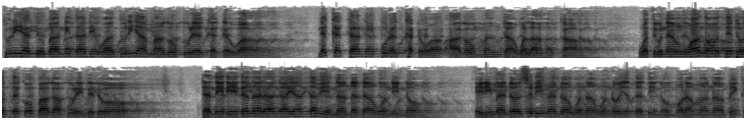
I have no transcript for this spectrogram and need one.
သူရိယသူပါနိတတေဝသူရိယမာဂုံပုရခတဝါနက္ခတဏိပုရခတဝါအာဂုံမန္တဝလဟကာဝတုနံဝါသောတိတောတကောဘာဂပုရိတတော်တန်တိတိတန္တရာကာယသဗ္ဗိနန္တဝဏိနောဣရိမန္တောသုရိမန္တောဝဏဝန္တောယတတိနောမောရမနာဘိက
